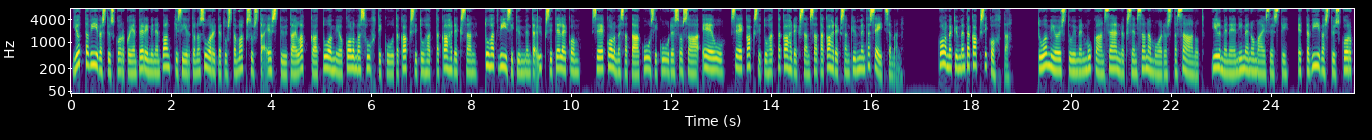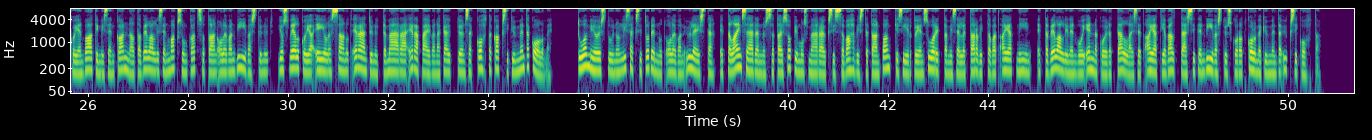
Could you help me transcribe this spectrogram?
Jotta viivästyskorkojen periminen pankkisiirtona suoritetusta maksusta estyy tai lakkaa tuomio 3. huhtikuuta 2008, 1051 Telekom, C306 kuudesosaa EU, C2887. 32 kohta. Tuomioistuimen mukaan säännöksen sanamuodosta saanut ilmenee nimenomaisesti, että viivästyskorkojen vaatimisen kannalta velallisen maksun katsotaan olevan viivästynyt, jos velkoja ei ole saanut erääntynyttä määrää eräpäivänä käyttöönsä kohta 23. Tuomioistuin on lisäksi todennut olevan yleistä, että lainsäädännössä tai sopimusmääräyksissä vahvistetaan pankkisiirtojen suorittamiselle tarvittavat ajat niin, että velallinen voi ennakoida tällaiset ajat ja välttää siten viivästyskorot 31 kohta.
